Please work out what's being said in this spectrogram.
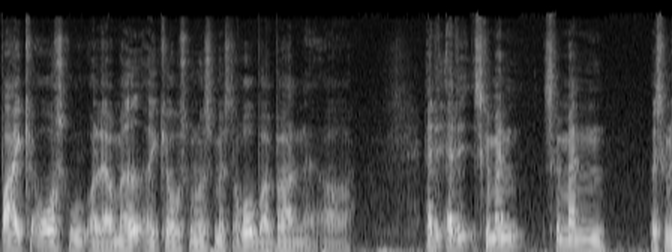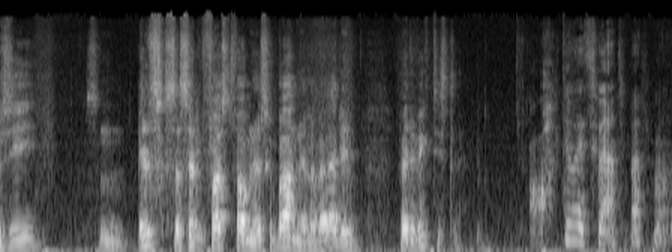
bare ikke kan overskue at lave mad, og ikke kan overskue noget som helst, og råber af børnene, og er det, er det, skal, man, skal man, hvad skal man sige, sådan, elske sig selv først, før man elsker børn, eller hvad er det, hvad er det vigtigste? Åh, oh, det var et svært spørgsmål.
